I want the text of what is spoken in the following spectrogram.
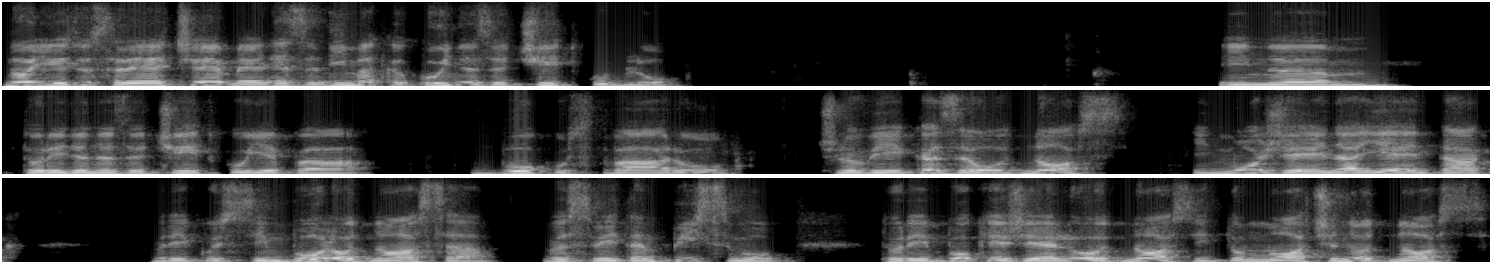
No, Jezus reče, mene zanima, kako je na začetku bilo. In um, torej, da na začetku je pa Bog ustvaril človeka za odnos in mož žena je en tak, rekel, simbol odnosa v svetem pismu. Torej, Bog je želel odnos in to močen odnos,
